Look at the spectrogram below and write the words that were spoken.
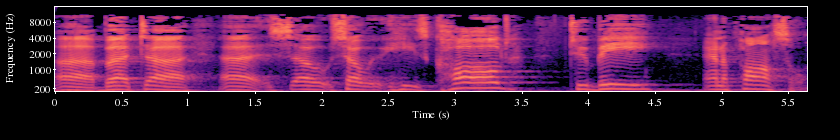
Uh, but uh, uh, so so he's called to be an apostle.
